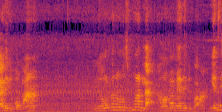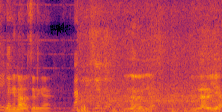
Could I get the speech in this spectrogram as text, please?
வேலைக்கு போவான். இது ஒருத்தன் சும்மா இல்லை. அவன் வேலைக்கு போகிறான் நீங்கள் என்னைக்கு என்ன வேலை செய்றீங்க? நான் இல்லையா? இல்லையா?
